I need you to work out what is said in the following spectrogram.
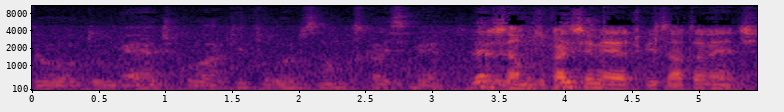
do, do médico lá que falou, precisamos buscar esse médico. Lembra? Precisamos buscar esse médico, exatamente.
